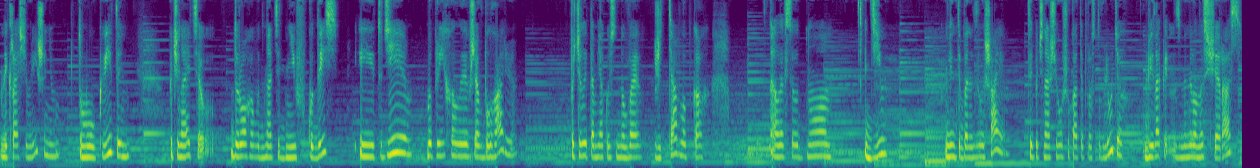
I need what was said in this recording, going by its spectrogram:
найкращим рішенням, тому квітень починається дорога в 11 днів кудись. І тоді ми приїхали вже в Болгарію, почали там якось нове життя в лапках, але все одно дім він тебе не залишає. Ти починаєш його шукати просто в людях. Війна змінила нас ще раз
